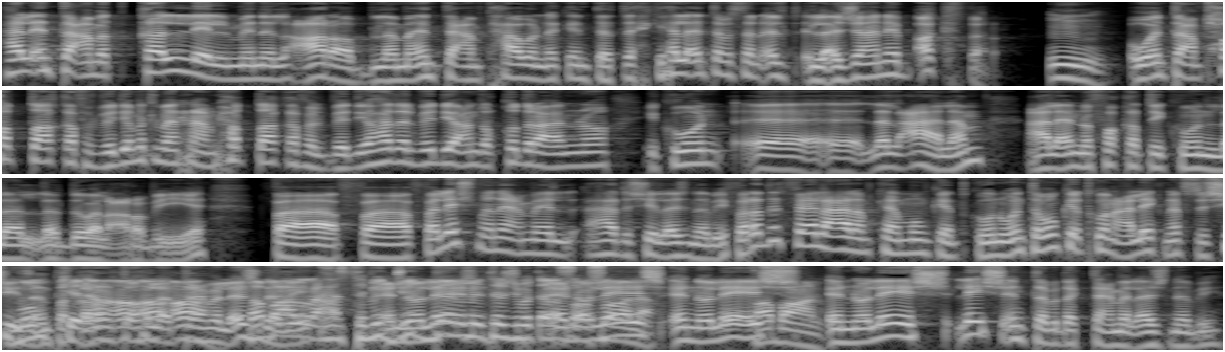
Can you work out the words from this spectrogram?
هل أنت عم تقلل من العرب لما أنت عم تحاول إنك أنت تحكي؟ هلا أنت مثلا قلت الأجانب أكثر. امم وانت عم تحط طاقة في الفيديو مثل ما نحن عم نحط طاقة في الفيديو هذا الفيديو عنده القدرة على انه يكون آه، للعالم على انه فقط يكون لل- للدول العربية ف... ف... فليش ما نعمل هذا الشيء الاجنبي فردة فعل العالم كان ممكن تكون وانت ممكن تكون عليك نفس الشيء إذا انت قررت آه، هلا آه، آه. تعمل أجنبي طبعا راح أستفيد جدا ليش- من تجربة إنه. ليش إنه ليش طبعاً. إنه ليش ليش أنت بدك تعمل أجنبي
